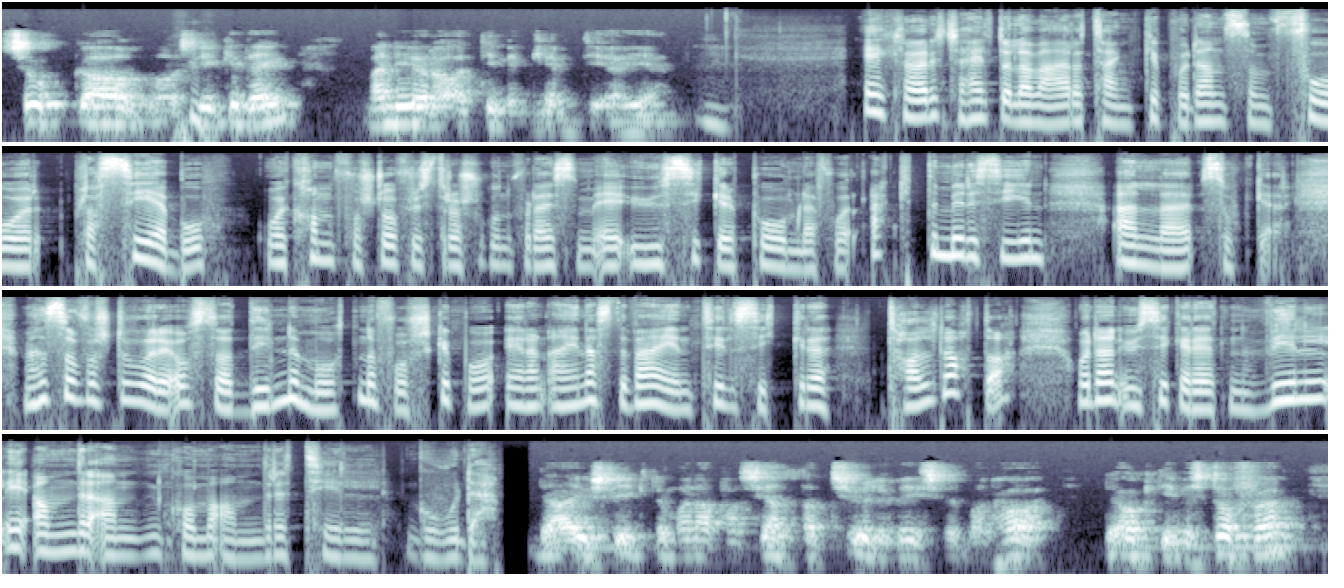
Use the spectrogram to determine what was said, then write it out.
sukker og slike ting. Men de gjør det alltid med glimt i øyet. Jeg klarer ikke helt å la være å tenke på den som får placebo. Og jeg kan forstå frustrasjonen for de som er usikre på om de får ekte medisin eller sukker. Men så forstår jeg også at denne måten å forske på er den eneste veien til sikre talldata, og den usikkerheten vil i andre enden komme andre til gode. Det er jo slik når man er pasient, naturligvis vil man ha det aktive stoffet.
